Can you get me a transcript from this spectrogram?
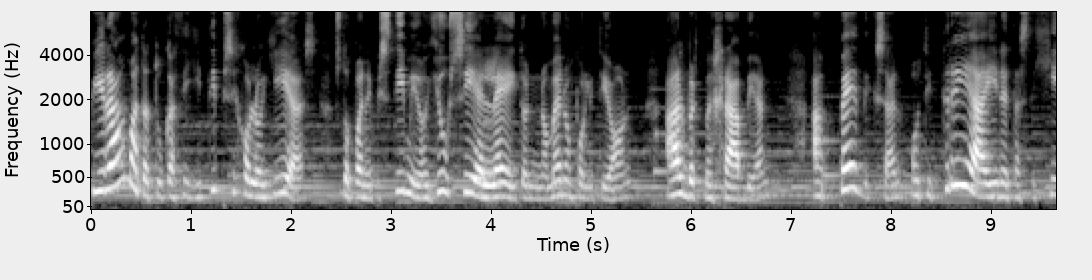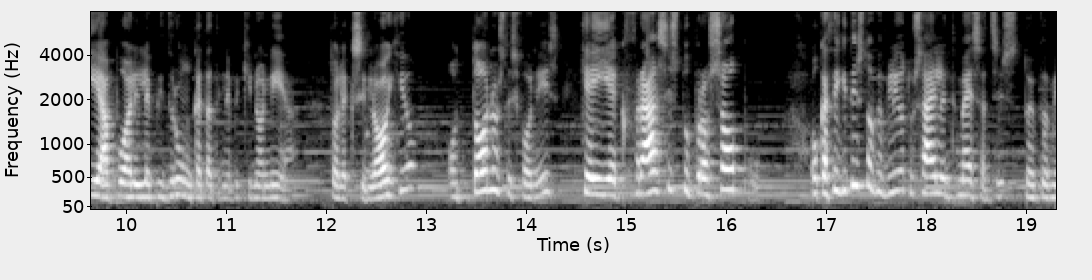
Πειράματα του καθηγητή ψυχολογίας στο Πανεπιστήμιο UCLA των Ηνωμένων Πολιτειών, Albert Mehrabian, απέδειξαν ότι τρία είναι τα στοιχεία που αλληλεπιδρούν κατά την επικοινωνία. Το λεξιλόγιο, ο τόνος της φωνής και οι εκφράσεις του προσώπου. Ο καθηγητής στο βιβλίο του Silent Messages το 1971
